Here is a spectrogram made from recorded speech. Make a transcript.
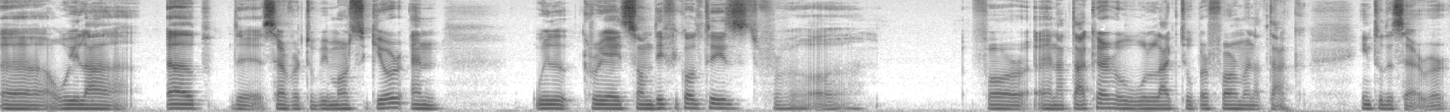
will help the server to be more secure and will create some difficulties for, uh, for an attacker who would like to perform an attack into the server.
